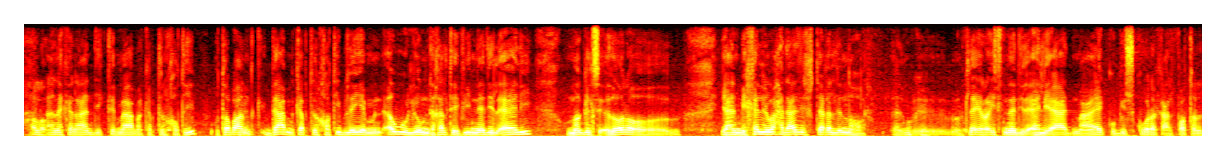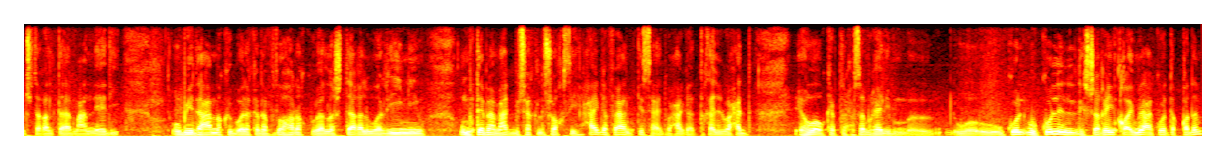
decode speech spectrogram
خلاص أنا كان عندي اجتماع مع كابتن خطيب وطبعا دعم كابتن خطيب ليا من أول يوم دخلت فيه النادي الأهلي ومجلس إدارة يعني بيخلي الواحد عايز يشتغل ليل نهار أوكي. تلاقي رئيس النادي الأهلي قاعد معاك وبيشكرك على الفترة اللي اشتغلتها مع النادي وبيدعمك وبيقول لك أنا في ظهرك ويلا اشتغل وريني ومتابع معاك بشكل شخصي. حاجة فعلا تسعد وحاجة تخلي الواحد هو وكابتن حسام غالي وكل وكل اللي شغالين قائمين على كرة القدم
